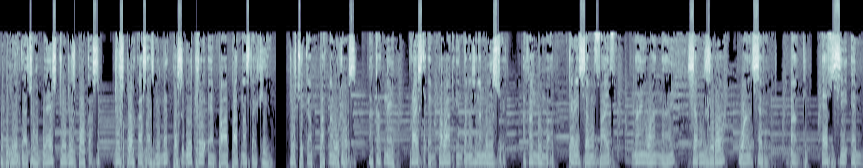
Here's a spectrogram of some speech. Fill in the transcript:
We believe that you are blessed through this podcast. This podcast has been made possible through Empower partners like you. You can partner with us. Account name Christ Empowered International Ministry. Account number 375 919 7017. Bank FCMB.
